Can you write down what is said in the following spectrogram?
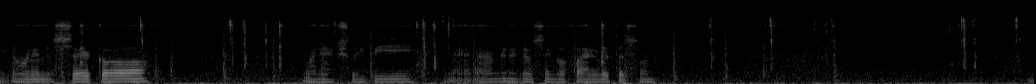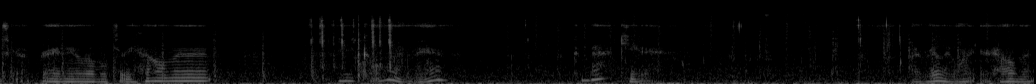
You're going in the circle. Actually be. I'm gonna go single fire with this one. He's got brand new level 3 helmet. Where you going, man? Come back here. I really want your helmet.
